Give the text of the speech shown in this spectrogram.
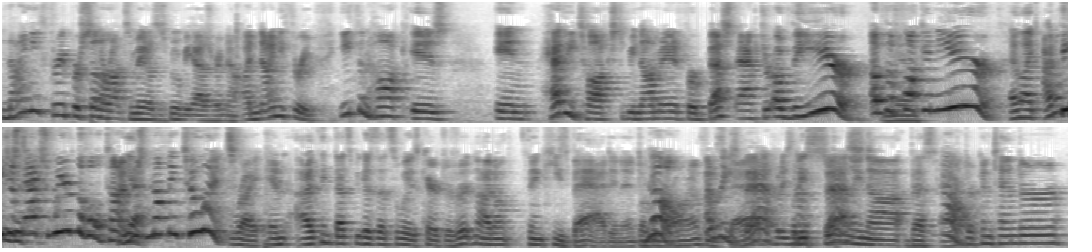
93% of Rotten Tomatoes this movie has right now. A 93. Ethan Hawke is in heavy talks to be nominated for Best Actor of the Year. Of the Yeah. fucking year. And like I don't He just acts weird the whole time. Yeah. There's nothing to it. Right, and I think that's because that's the way his character is written. I don't think he's bad in it. Don't get me No, wrong. I don't think, I don't think he's bad, but he's not certainly best. not best No. actor contender.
